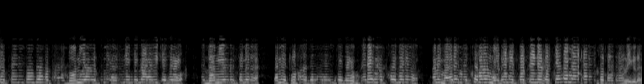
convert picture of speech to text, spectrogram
પત્રી દુનિયાને નીકળે કેના માટે પત્ર નીકળે?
